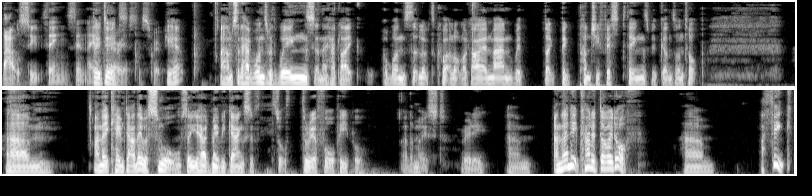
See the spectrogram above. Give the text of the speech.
battle suit things, didn't they? They did. Yeah. Um, so they had ones with wings and they had like ones that looked quite a lot like Iron Man with like big punchy fist things with guns on top. Um, and they came down, they were small. So you had maybe gangs of sort of three or four people at the most, really. Um, and then it kind of died off. Um, I think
